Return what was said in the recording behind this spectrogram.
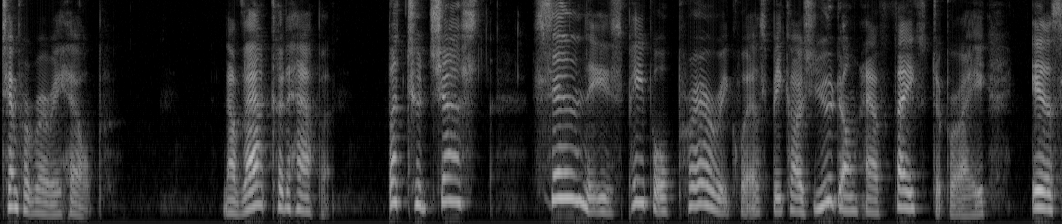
temporary help. Now that could happen. But to just send these people prayer requests because you don't have faith to pray is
